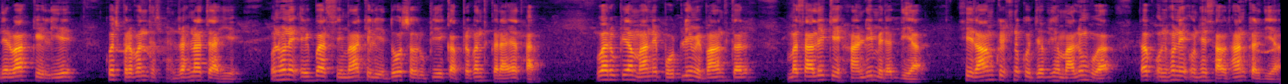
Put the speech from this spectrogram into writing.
निर्वाह के लिए कुछ प्रबंध रहना चाहिए। उन्होंने एक बार श्री माँ के लिए दो सौ रुपये का प्रबंध कराया था। वह रुपया माँ ने पोटली में बांधकर मसाले के हांडी में रख दिया। श्री रामकृष्ण को जब यह मालूम हुआ, तब उन्होंने उन्हें सावधान कर दिया।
